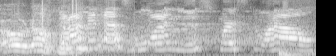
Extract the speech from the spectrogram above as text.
Oh no! Diamond has won this first round.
